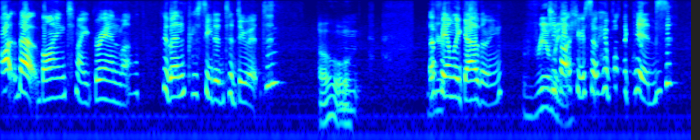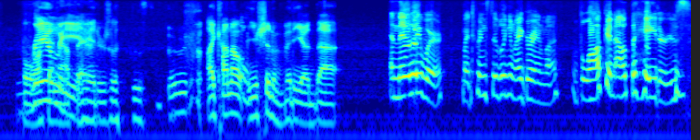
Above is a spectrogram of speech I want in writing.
bought that vine to my grandma, who then proceeded to do it. Oh. Mm, A you're- family gathering. Really? She thought she was so hip with the kids. blocking out really? the haters with this food. I kind of. You should have videoed that. And there they were, my twin sibling and my grandma, blocking out the haters.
